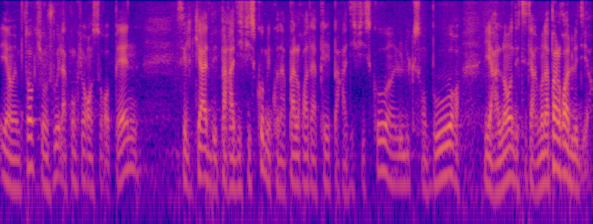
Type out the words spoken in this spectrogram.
et en même temps qui ont joué la concurrence européenne. C'est le cas des paradis fiscaux, mais qu'on n'a pas le droit d'appeler paradis fiscaux, hein, le Luxembourg, l'Irlande, etc. Mais on n'a pas le droit de le dire.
